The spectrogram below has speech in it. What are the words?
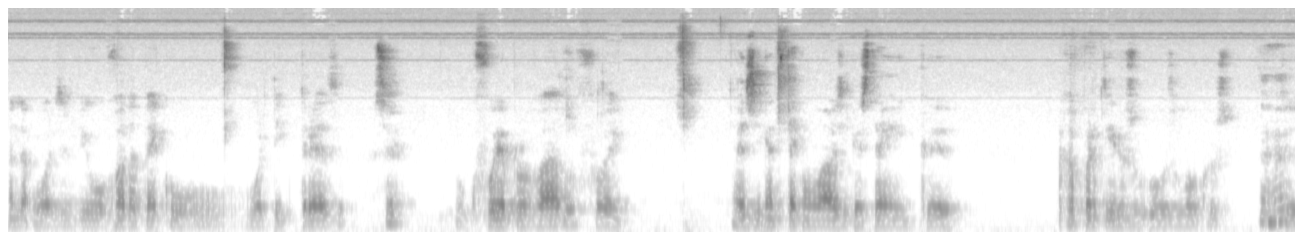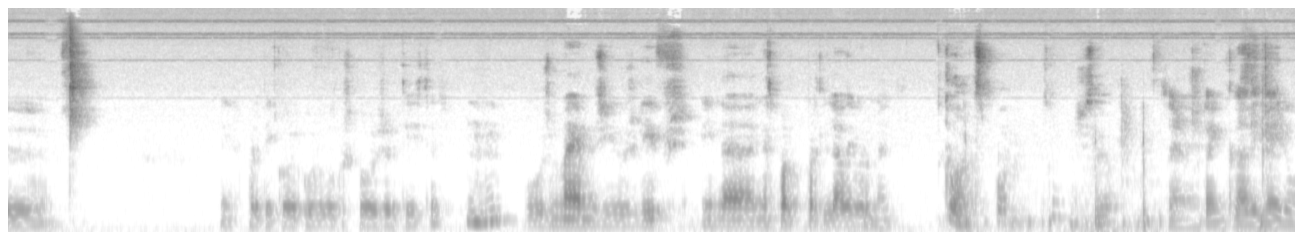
Olha, hoje vi o rodapé com o, o artigo 13. Sim. O que foi aprovado foi as gigantes tecnológicas têm que repartir os, os lucros Uhum. de, têm que repartir os lucros com os artistas, Uhum. os memes e os GIFs e na, ainda se pode partilhar livremente. Claro que se pode. Sim, mas isso é. Não tenho que dar dinheiro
